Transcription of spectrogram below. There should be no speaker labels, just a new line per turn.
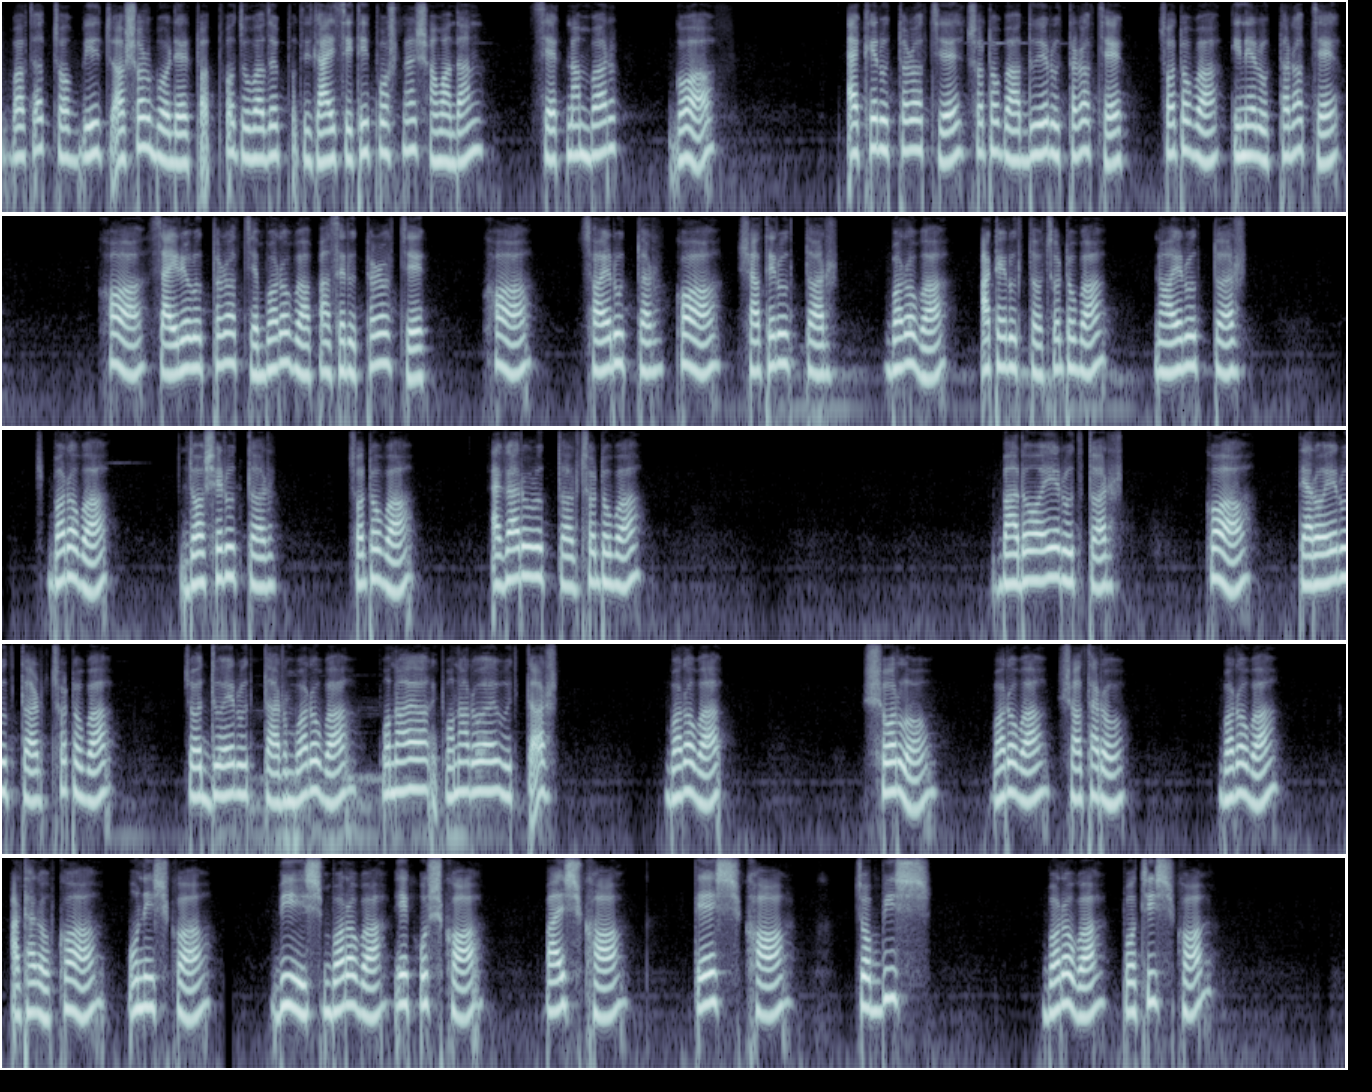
বছর চব্বিশ যশোর বোর্ডের তথ্য যোগাযোগ প্রতিটি আইসিটি প্রশ্নের সমাধান, সেট নাম্বার গ। একের উত্তর হচ্ছে ছোট বা দুইয়ের উত্তর হচ্ছে ছোট বা তিনের উত্তর হচ্ছে খ। চাইরের উত্তর হচ্ছে বড় বা পাঁচের উত্তর হচ্ছে খ। ছয়ের উত্তর ক, সাতের উত্তর বড় বা আটের উত্তর ছোট বা নয়ের উত্তর বড় বা দশের উত্তর ছোট বা এগারোর উত্তর ছোট বা বারো এর উত্তর ক তেরো এর উত্তর ছোট বা চোদ্দ এর উত্তর বড় বা পনেরো এর উত্তর বড় বা ষোলো বড় বা সতেরো বড় বা আঠারো ক, উনিশ ক, বিশ বড় বা একুশ খ বাইশ খ তেইশ খ চব্বিশ বড় বা পঁচিশ খ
